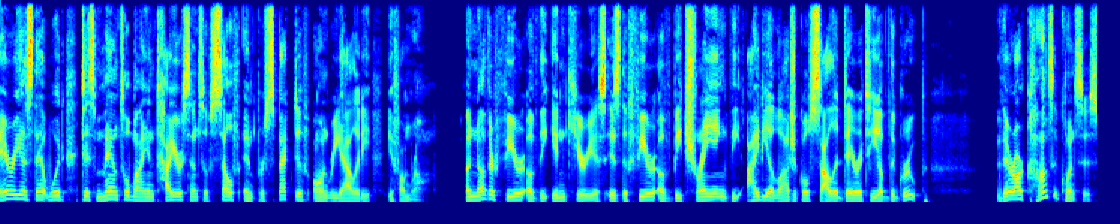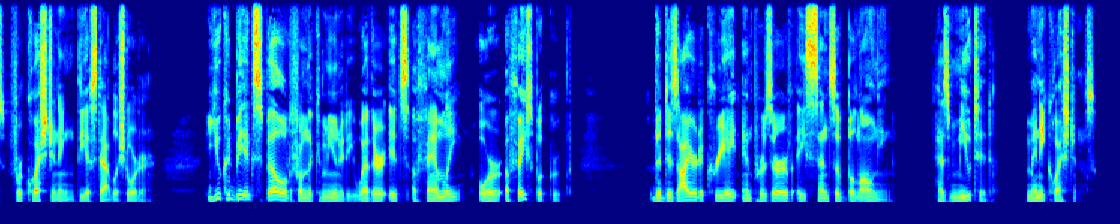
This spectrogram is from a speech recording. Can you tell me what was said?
areas that would dismantle my entire sense of self and perspective on reality if I'm wrong. Another fear of the incurious is the fear of betraying the ideological solidarity of the group. There are consequences for questioning the established order. You could be expelled from the community, whether it's a family or a Facebook group. The desire to create and preserve a sense of belonging has muted many questions.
